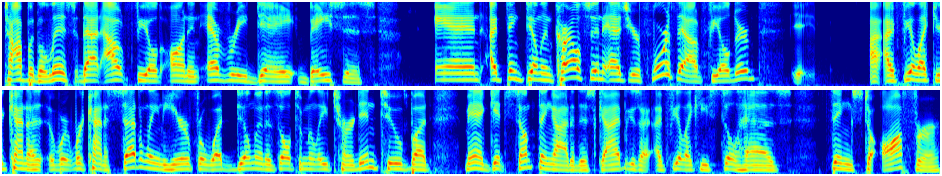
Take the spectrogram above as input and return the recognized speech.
top of the list, that outfield on an everyday basis. And I think Dylan Carlson, as your fourth outfielder, I, feel like you're kind of we're, we're kind of settling here for what Dylan has ultimately turned into. But man, get something out of this guy because I, I feel like he still has things to offer.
